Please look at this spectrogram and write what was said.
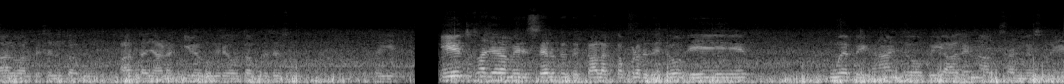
हाल वाल पे सन तब आता जाना किवे गुजरे हो तब प्रोसेस सही है। ये तुसा जरा मेरे सिर ते काला कपड़ा देखो ये कुएँ पे घान जो भी आ गए ना अक्सर में सुने,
